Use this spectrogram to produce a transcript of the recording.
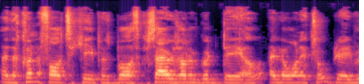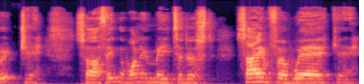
and they couldn't afford to keep us both because I was on a good deal and they wanted to upgrade Richie. So I think they wanted me to just sign for Wakey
